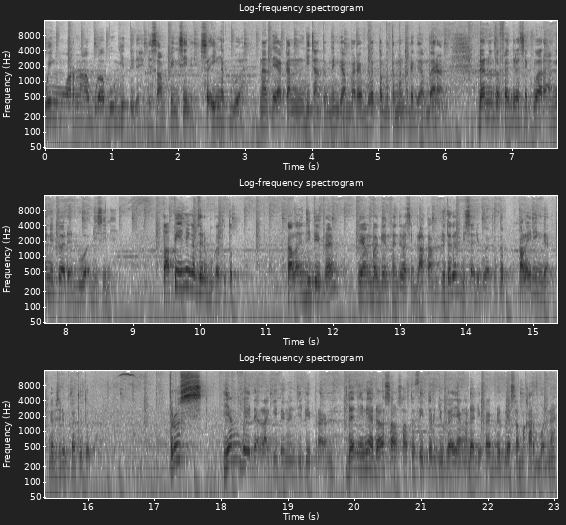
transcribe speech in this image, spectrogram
wing warna abu-abu gitu deh di samping sini. Seingat gue, nanti akan dicantumin gambarnya buat teman-teman ada gambaran. Dan untuk ventilasi keluar angin itu ada dua di sini. Tapi ini nggak bisa dibuka tutup. Kalau yang GP Prime yang bagian ventilasi belakang itu kan bisa dibuka tutup. Kalau ini nggak, nggak bisa dibuka tutup. Terus yang beda lagi dengan GP Prime dan ini adalah salah satu fitur juga yang ada di fiberglass sama karbonnya,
